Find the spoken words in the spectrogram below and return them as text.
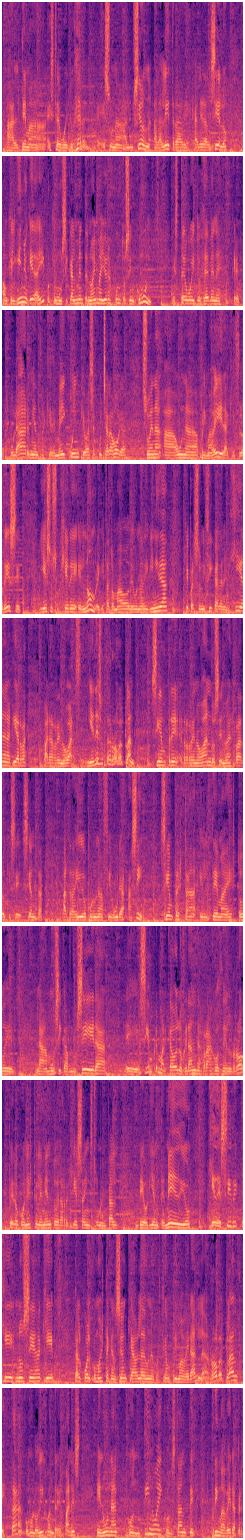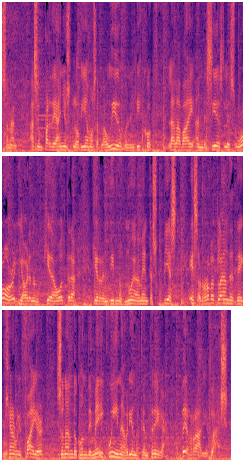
al tema Stairway to Heaven. Es una alusión a la letra de Escalera al Cielo, aunque el guiño queda ahí porque musicalmente no hay mayores puntos en común. Stairway to Heaven es crepuscular, mientras que The May Queen, que vas a escuchar ahora, suena a una primavera que florece y eso sugiere el nombre que está tomado de una divinidad que personifica la energía de la tierra para renovarse. Y en eso está Robert Plant, siempre renovándose, no es raro que se sienta atraído por una figura así. Siempre está el tema esto de la música blusera, eh, siempre marcado los grandes rasgos del rock, pero con este elemento de la riqueza instrumental de Oriente Medio. ¿Qué decir que no sea que, tal cual como esta canción que habla de una cuestión primaveral, Robert Plant está, como lo dijo Andrés Panes, en una continua y constante primavera personal. Hace un par de años lo habíamos aplaudido con el disco Lullaby and the Ceaseless Roar y ahora no nos queda otra que rendirnos nuevamente a sus pies. Es Robert Plant de Carry Fire sonando con The May Queen abriendo esta entrega de Radio Clash.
